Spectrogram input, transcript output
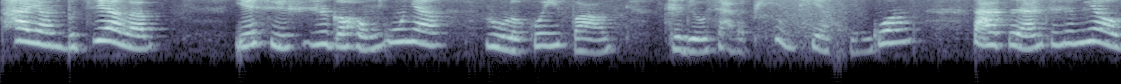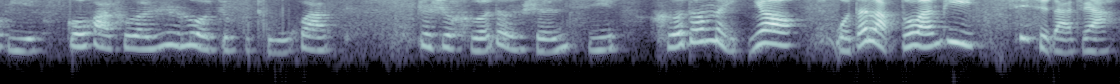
太阳不见了，也许是这个红姑娘入了闺房。只留下了片片红光，大自然这支妙笔，勾画出了日落这幅图画，这是何等神奇，何等美妙！我的朗读完毕，谢谢大家。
